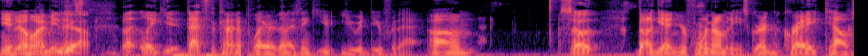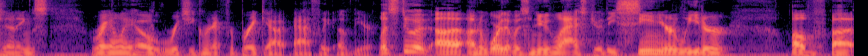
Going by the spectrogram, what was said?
You know, I mean, yeah. like that's the kind of player that I think you you would do for that. Um, so the, again, your four nominees: Greg McCrae, Cal Jennings, Ray Alejo, Richie Grant for Breakout Athlete of the Year. Let's do it. Uh, an award that was new last year: the Senior Leader of uh,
